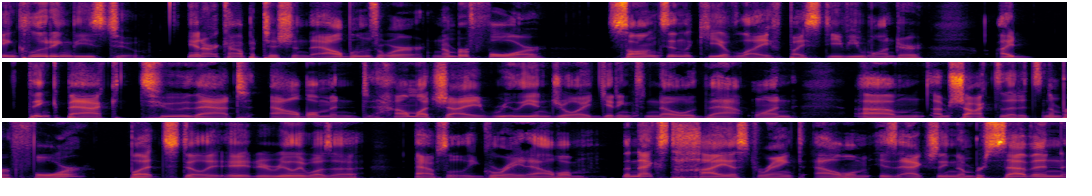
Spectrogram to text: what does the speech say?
including these two. In our competition, the albums were number four, Songs in the Key of Life by Stevie Wonder. I think back to that album and how much I really enjoyed getting to know that one. Um, I'm shocked that it's number four, but still, it, it really was a absolutely great album. The next highest ranked album is actually number seven,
